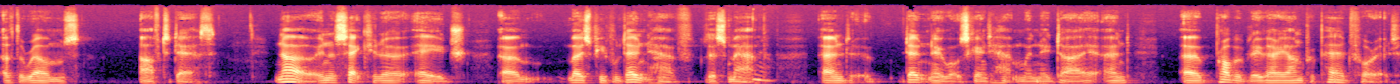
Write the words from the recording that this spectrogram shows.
of the realms after death. Now, in a secular age, um, most people don't have this map no. and don't know what's going to happen when they die and are probably very unprepared for it.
